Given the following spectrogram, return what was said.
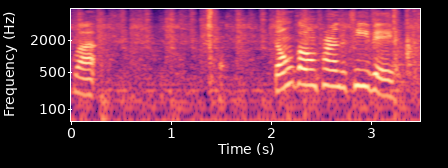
What? Don't go in front of the TV.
